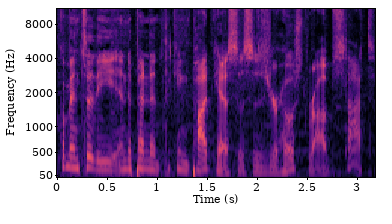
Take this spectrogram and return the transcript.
Welcome into the Independent Thinking Podcast. This is your host, Rob Stott.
